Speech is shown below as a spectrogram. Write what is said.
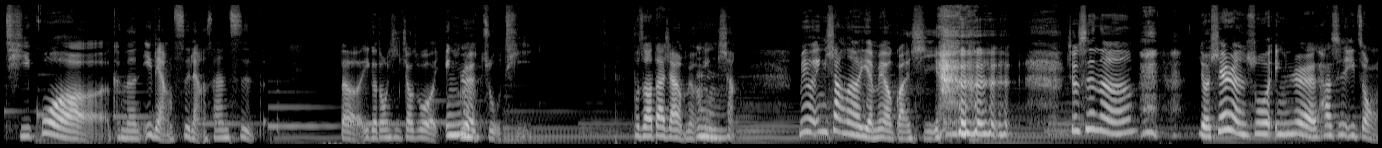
提过可能一两次、两三次的的一个东西，叫做音乐主题。嗯、不知道大家有没有印象？嗯、没有印象呢，也没有关系。就是呢，有些人说音乐它是一种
